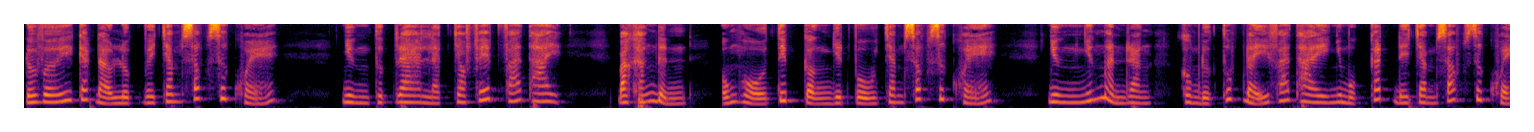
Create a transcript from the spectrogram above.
đối với các đạo luật về chăm sóc sức khỏe, nhưng thực ra là cho phép phá thai. Bà khẳng định ủng hộ tiếp cận dịch vụ chăm sóc sức khỏe, nhưng nhấn mạnh rằng không được thúc đẩy phá thai như một cách để chăm sóc sức khỏe.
